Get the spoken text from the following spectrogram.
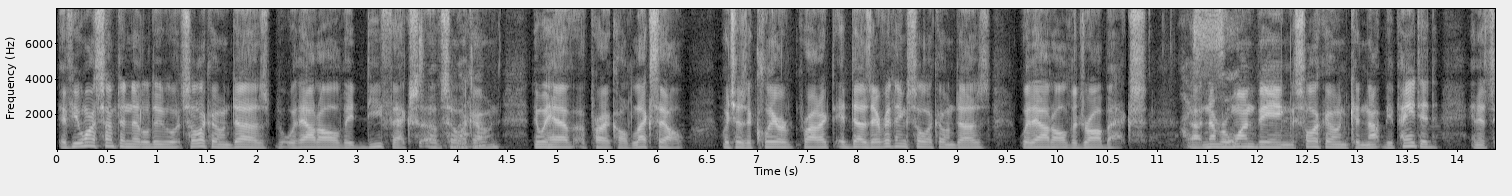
If you want something that'll do what silicone does, but without all the defects of silicone, then we have a product called Lexel, which is a clear product. It does everything silicone does without all the drawbacks. Uh, number see. one being silicone cannot be painted, and it's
